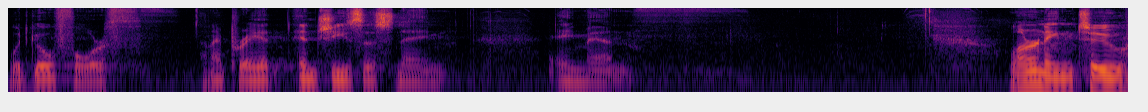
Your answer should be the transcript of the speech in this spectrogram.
would go forth. And I pray it in Jesus' name. Amen. Learning to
